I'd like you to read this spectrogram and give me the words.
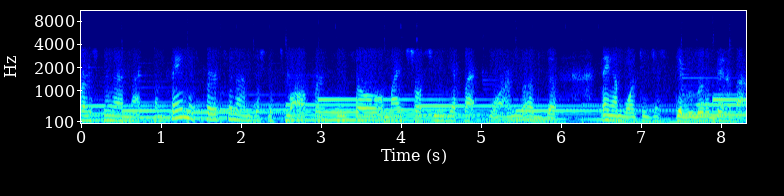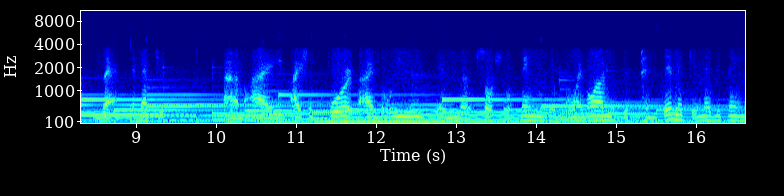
person. I'm not some famous person. I'm just a small person. So my social media platform of the thing I'm going to just give a little bit about that, and that's it. Um, I I support. I believe in the social things that are going on with this pandemic and everything.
